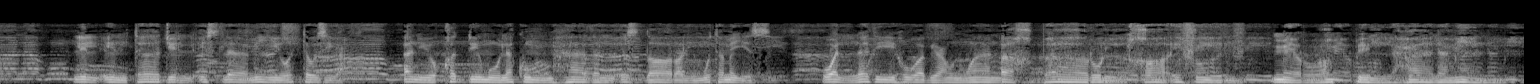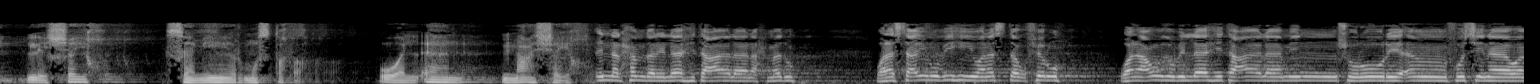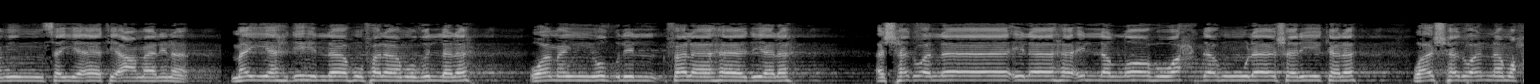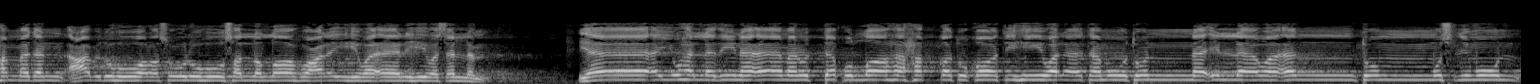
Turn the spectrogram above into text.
للإنتاج الإسلامي والتوزيع. أن يقدموا لكم هذا الإصدار المتميز والذي هو بعنوان أخبار الخائفين. من رب العالمين للشيخ سمير مصطفى. والآن مع الشيخ. إن الحمد لله تعالى نحمده ونستعين به ونستغفره ونعوذ بالله تعالى من شرور أنفسنا ومن سيئات أعمالنا. من يهده الله فلا مضل له ومن يضلل فلا هادي له أشهد أن لا إله إلا الله وحده لا شريك له وأشهد أن محمدا عبده ورسوله صلى الله عليه وآله وسلم. يا أيها الذين آمنوا اتقوا الله حق تقاته ولا تموتن إلا وأنتم مسلمون.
